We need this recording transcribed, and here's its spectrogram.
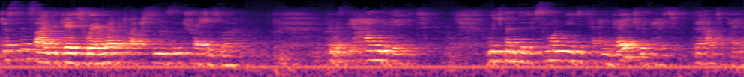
just inside the gateway where the collections and treasures were. It was behind the gate, which meant that if someone needed to engage with it, they had to pay.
